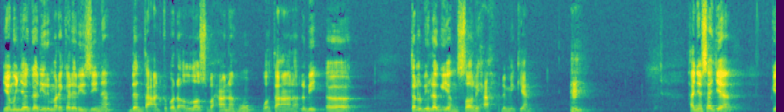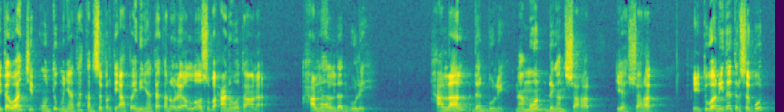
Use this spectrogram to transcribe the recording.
yang menjaga diri mereka dari zina dan taat kepada Allah Subhanahu wa taala. Lebih uh, terlebih lagi yang salihah demikian. Hanya saja kita wajib untuk menyatakan seperti apa yang dinyatakan oleh Allah Subhanahu wa taala. Halal dan boleh. Halal dan boleh. Namun dengan syarat, ya, syarat. Itu wanita tersebut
